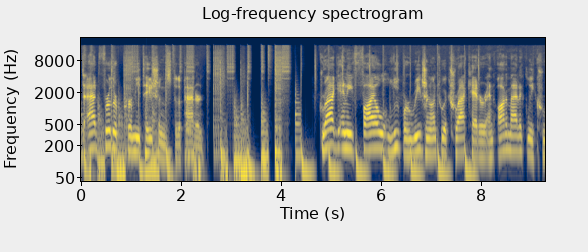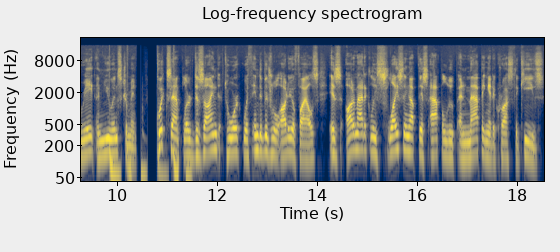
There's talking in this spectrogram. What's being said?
to add further permutations to the pattern. Drag any file, loop, or region onto a track header and automatically create a new instrument. Quick Sampler, designed to work with individual audio files, is automatically slicing up this Apple loop and mapping it across the keys.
